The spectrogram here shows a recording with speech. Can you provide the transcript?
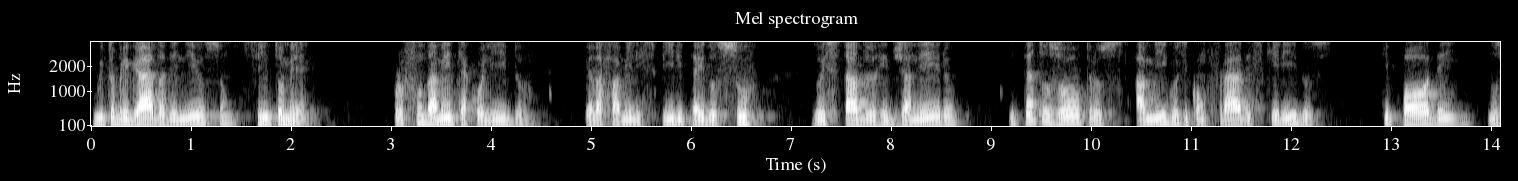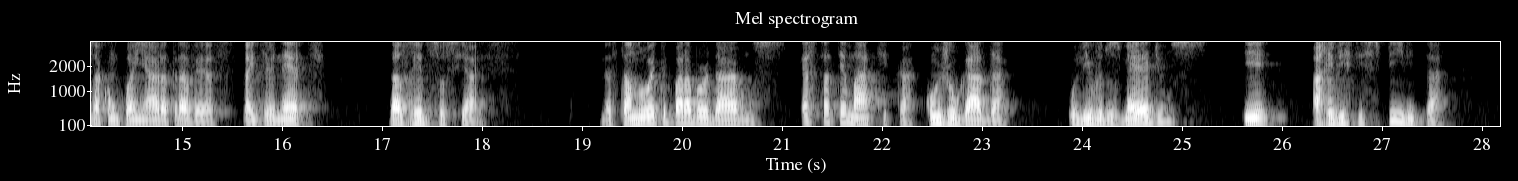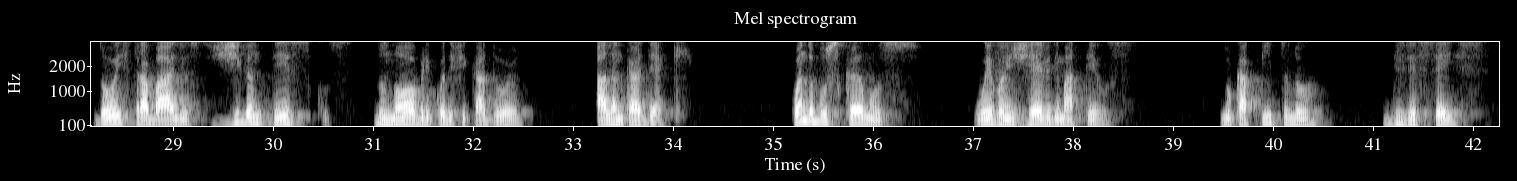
Muito obrigado, Adenilson. Sinto-me profundamente acolhido pela família espírita aí do sul do estado do Rio de Janeiro e tantos outros amigos e confrades queridos que podem nos acompanhar através da internet, das redes sociais nesta noite para abordarmos esta temática conjugada, o Livro dos Médiuns e a Revista Espírita, dois trabalhos gigantescos do nobre codificador Allan Kardec. Quando buscamos o Evangelho de Mateus, no capítulo 16,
